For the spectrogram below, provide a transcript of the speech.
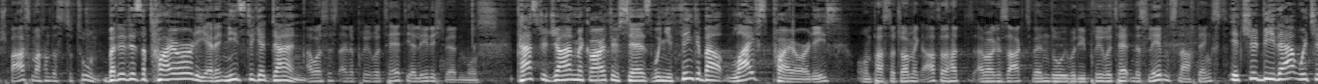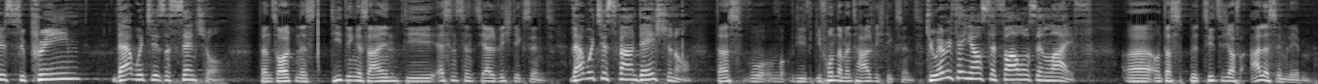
Spaß machen, das zu tun, but it is a priority and it needs to get done. aber es ist eine Priorität, die erledigt werden muss. Pastor John MacArthur says when you think about life's priorities, Und Pastor John MacArthur hat einmal gesagt, wenn du über die Prioritäten des Lebens nachdenkst, it should be that which is supreme, that which is essential, dann sollten es die Dinge sein, die essentiell wichtig sind. That which is foundational Das, wo, wo die, die fundamental wichtig sind. to everything else that follows in life. Äh, und das bezieht sich auf alles im Leben.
